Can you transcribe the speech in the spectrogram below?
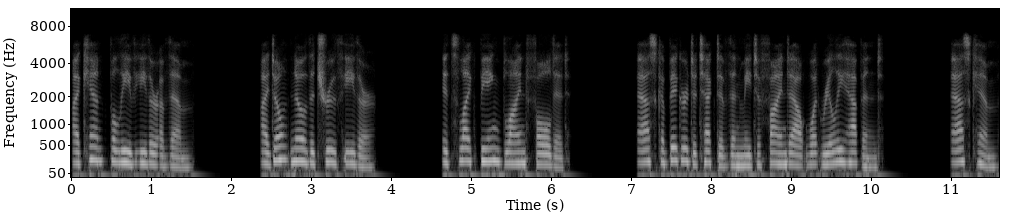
I can't believe either of them. I don't know the truth either. It's like being blindfolded. Ask a bigger detective than me to find out what really happened. Ask him.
